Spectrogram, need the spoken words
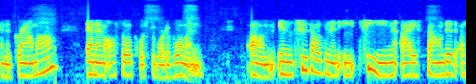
and a grandma, and I'm also a post-abortive woman. Um, in 2018, I founded a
